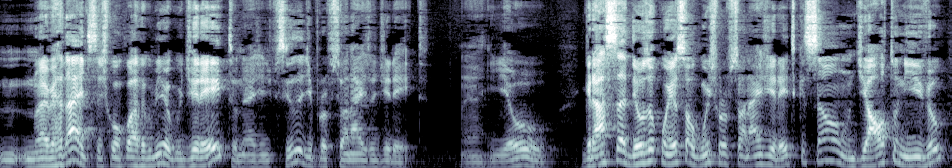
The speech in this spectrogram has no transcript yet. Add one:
Não é verdade? Vocês concordam comigo? O direito, né? A gente precisa de profissionais do direito. Né? E eu, graças a Deus, eu conheço alguns profissionais de direito que são de alto nível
